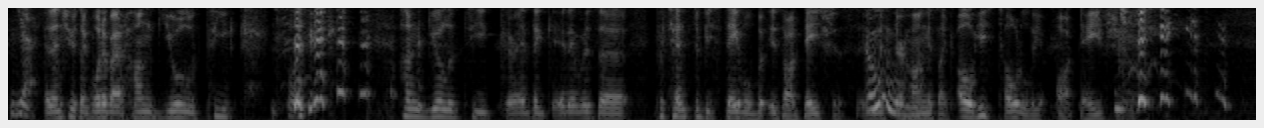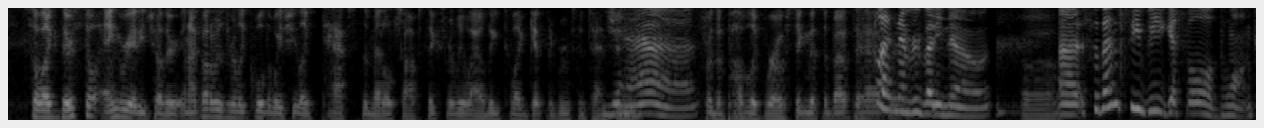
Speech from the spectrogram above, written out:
Yes. and then she was like, "What about Hangulatik?" Like, Hangulatik, or I think, and it was uh pretends to be stable but is audacious. And Mr. Hong is like, "Oh, he's totally audacious." So like they're still angry at each other, and I thought it was really cool the way she like taps the metal chopsticks really loudly to like get the group's attention yeah. for the public roasting that's about to Just happen. letting everybody know. Uh, Uh, so then CB gets a little dwunk.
